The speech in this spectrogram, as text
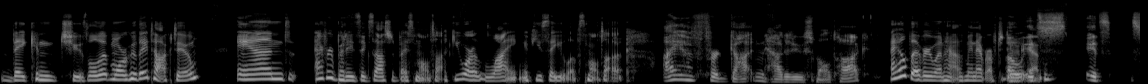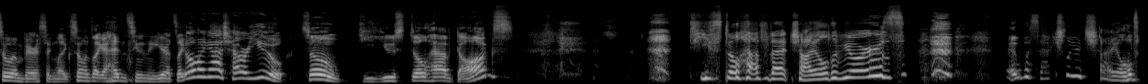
they can choose a little bit more who they talk to. And everybody's exhausted by small talk. You are lying if you say you love small talk. I have forgotten how to do small talk. I hope everyone has. We never have to do Oh, it again. it's it's so embarrassing. Like someone's like, I hadn't seen in a year. It's like, oh my gosh, how are you? So, do you still have dogs? Do you still have that child of yours? It was actually a child.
